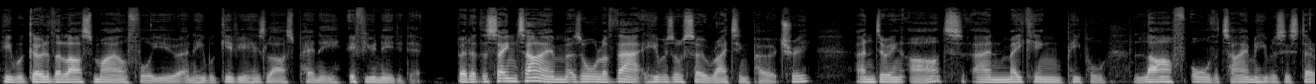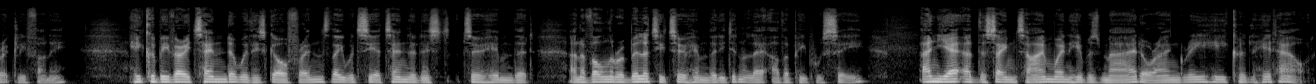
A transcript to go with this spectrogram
He would go to the last mile for you and he would give you his last penny if you needed it. But at the same time as all of that, he was also writing poetry and doing art and making people laugh all the time. He was hysterically funny. He could be very tender with his girlfriends. They would see a tenderness to him that, and a vulnerability to him that he didn't let other people see. And yet, at the same time, when he was mad or angry, he could hit out.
